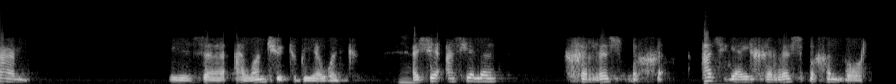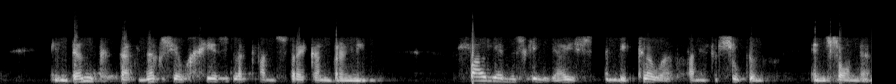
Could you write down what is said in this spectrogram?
time is uh, I want you to be awake. Yeah. Hy sê as jy gerus begin as jy gerus begin word en dink dat niks jou geestelik van strek kan bring nie, val jy miskien juis in die kloue van die versoeking en sonde.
